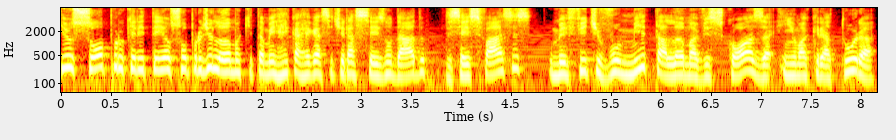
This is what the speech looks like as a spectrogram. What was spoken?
E o sopro que ele tem é o sopro de lama, que também recarrega se tirar 6 no dado, de 6 faces. O Mefit vomita lama viscosa em uma criatura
